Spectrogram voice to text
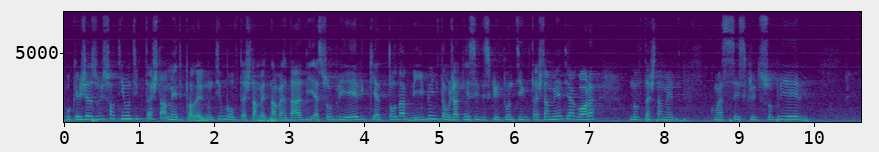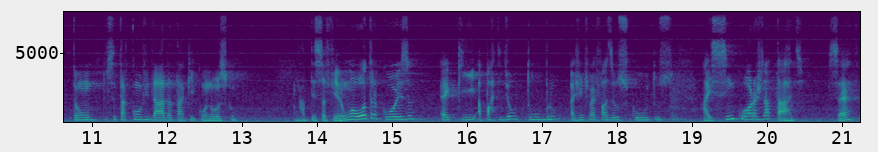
porque Jesus só tinha o Antigo Testamento para ler, não tinha o Novo Testamento. Na verdade, é sobre ele que é toda a Bíblia, então já tinha sido escrito o Antigo Testamento e agora o Novo Testamento começa a ser escrito sobre ele. Então, você está convidado a estar aqui conosco na terça-feira. Uma outra coisa é que a partir de outubro a gente vai fazer os cultos às 5 horas da tarde certo?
